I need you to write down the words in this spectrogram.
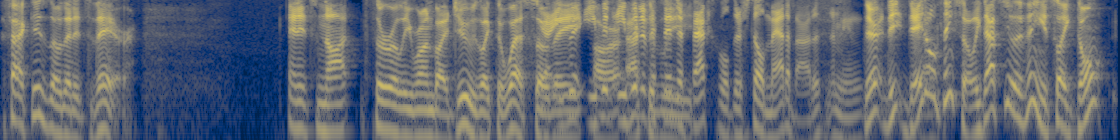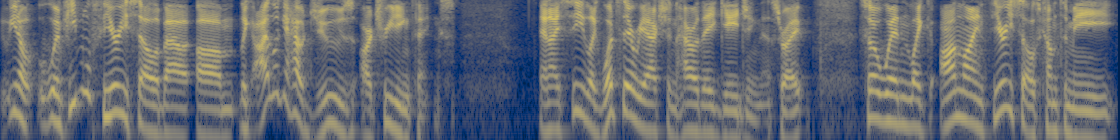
The fact is though that it's there and it's not thoroughly run by Jews like the West. So Yeah, they even even, even if it's actively- ineffectual, they're still mad about it. I mean, they they don't think so. Like that's the other thing. It's like don't you know when people theory sell about um like I look at how Jews are treating things, and I see like what's their reaction. How are they gauging this? Right. So when like online theory cells come to me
